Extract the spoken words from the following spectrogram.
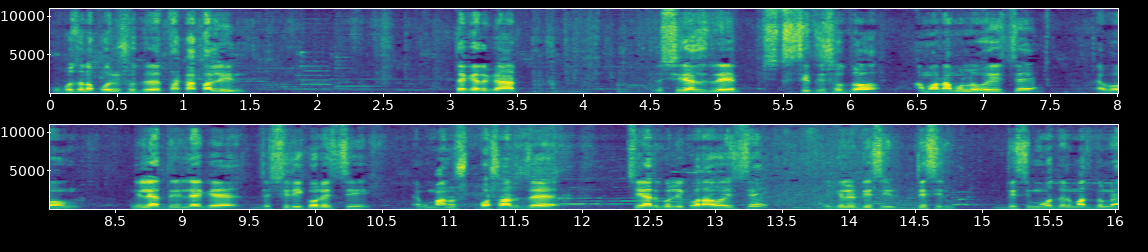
উপজেলা পরিষদে থাকাকালীন টেকেরঘাট সিরাজ লেক, স্মৃতিসৌধ আমার আমলে হয়েছে। এবং নীলাদ্রি লেগে যে সিঁড়ি করেছি এবং মানুষ বসার যে চেয়ারগুলি করা হয়েছে, এগুলি ডিসি ডিসি ডিসি মহোদয়ের মাধ্যমে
